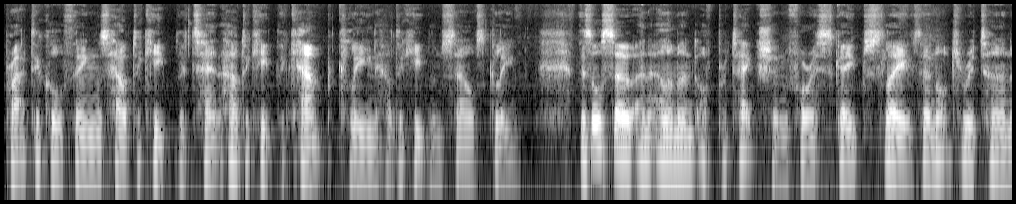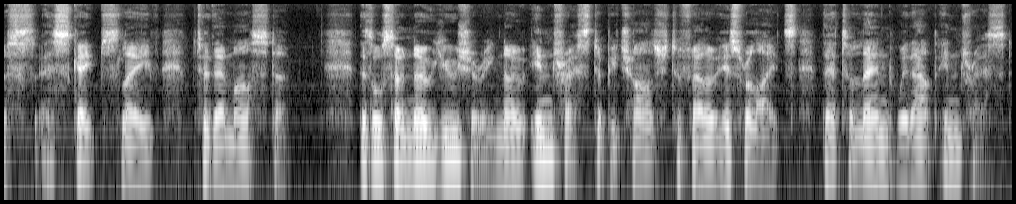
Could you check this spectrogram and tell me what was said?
practical things, how to keep the tent, how to keep the camp clean, how to keep themselves clean. There's also an element of protection for escaped slaves. They're not to return an escaped slave to their master. There's also no usury, no interest to be charged to fellow Israelites. They're to lend without interest.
